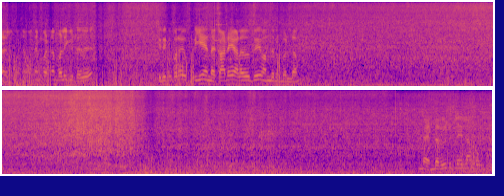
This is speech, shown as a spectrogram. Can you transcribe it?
அதில் கொஞ்சம் கொஞ்சம் வெள்ளம் வலிக்கிட்டது அப்படியே இந்த கடை அளவுக்கு வந்துடும் வெள்ளம். இந்த இந்த வீட்டுல எல்லாம் போயிட்டு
